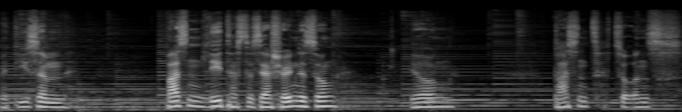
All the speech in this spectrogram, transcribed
mit diesem passenden Lied hast du sehr schön gesungen, Jürgen. Passend zu unserer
